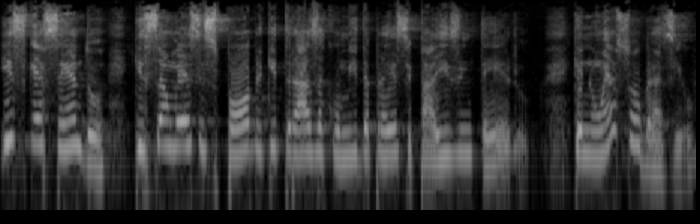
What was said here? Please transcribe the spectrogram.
esquecendo que são esses pobres que trazem a comida para esse país inteiro, que não é só o Brasil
